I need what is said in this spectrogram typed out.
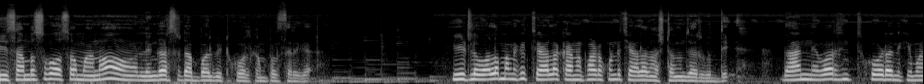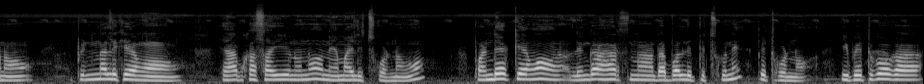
ఈ సమస్య కోసం మనం లింగర్స్ డబ్బాలు పెట్టుకోవాలి కంపల్సరీగా. వీటి వల్ల మనకి చాలా కనపడకుండా చాలా నష్టం జరుగుద్ది. దాన్ని నివారించుకోవడానికి మనం పిన్నలకేమో యాపకసాయిను నేమాయిలు ఇచ్చుకుంటున్నాము. పండగకేమో లింగాహార్సిన డబ్బాలు తెప్పించుకుని పెట్టుకుంటున్నాం ఈ పెట్టుకోగా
